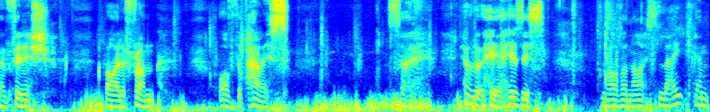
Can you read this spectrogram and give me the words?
and finish by the front of the palace. So have a look here. Here's this rather nice lake, and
